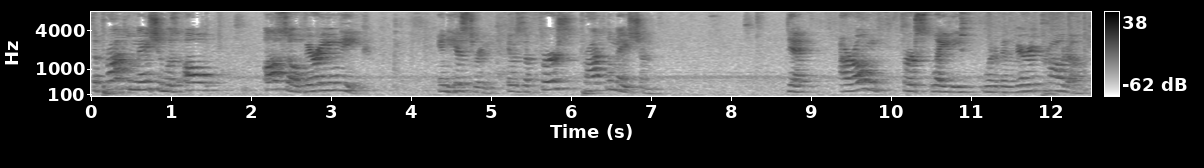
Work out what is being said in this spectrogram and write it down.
The proclamation was all, also very unique in history. It was the first proclamation that our own First Lady would have been very proud of.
